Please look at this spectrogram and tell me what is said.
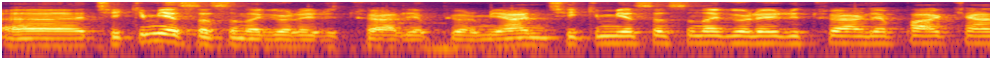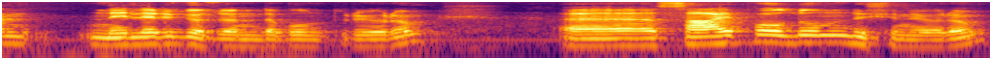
e, çekim yasasına göre ritüel yapıyorum. Yani çekim yasasına göre ritüel yaparken neleri göz önünde bulunduruyorum? Ee, sahip olduğumu düşünüyorum.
